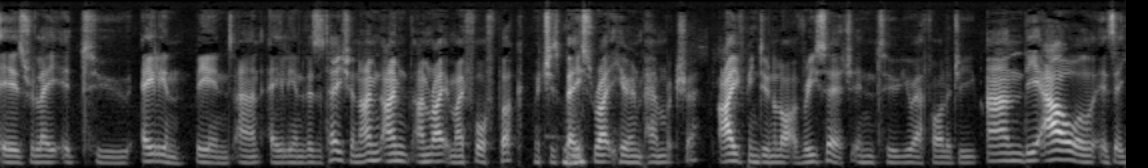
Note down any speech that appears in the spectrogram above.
is related to alien beings and alien visitation. I'm I'm I'm writing my fourth book, which is mm-hmm. based right here in Pembrokeshire. I've been doing a lot of research into ufology, and the owl is a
